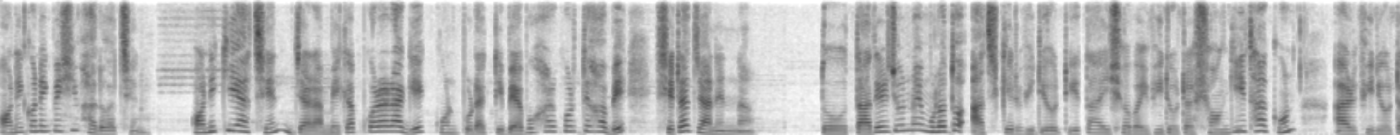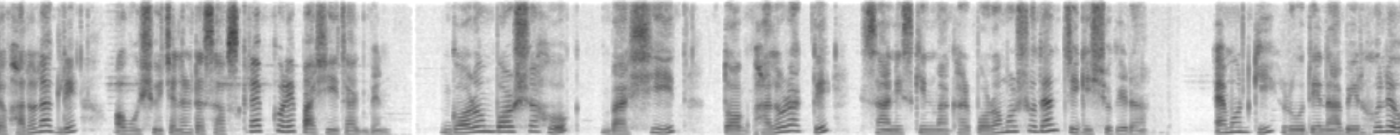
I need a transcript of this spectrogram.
অনেক অনেক বেশি ভালো আছেন। অনেকেই আছেন যারা মেকআপ করার আগে কোন প্রোডাক্টটি ব্যবহার করতে হবে সেটা জানেন না। তো তাদের জন্যই মূলত আজকের ভিডিওটি। তাই সবাই ভিডিওটার সঙ্গেই থাকুন। আর ভিডিওটা ভালো লাগলে অবশ্যই চ্যানেলটা সাবস্ক্রাইব করে পাশেই থাকবেন। গরম বর্ষা হোক বা শীত, ত্বক ভালো রাখতে সানস্ক্রিন মাখার পরামর্শ দেন চিকিৎসকেরা। এমনকি রোদে না বের হলেও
